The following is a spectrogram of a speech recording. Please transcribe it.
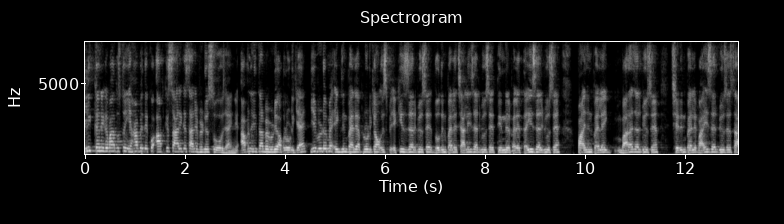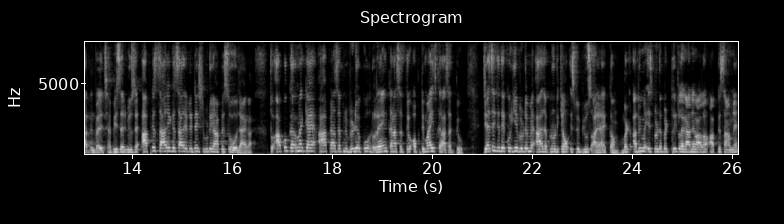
क्लिक करने के बाद दोस्तों, यहाँ पे देखो आपके सारे के सारे वीडियो शो हो जाएँगे। आपने जितना भी वीडियो अपलोड किया है, ये वीडियो मैं एक दिन पहले अपलोड किया हूँ, इस पे इक्कीस हज़ार व्यूज़ है, दो दिन पहले चालीस हज़ार व्यूज़ है, तीन दिन पहले तेईस हज़ार व्यूज़ है, पाँच दिन पहले बारह हज़ार व्यूज़ है, छह दिन पहले बाईस हज़ार व्यूज़ है, सात दिन पहले छब्बीस हज़ार व्यूज़ है। आपके सारे के सारे लेटेस्ट वीडियो यहाँ पे शो हो जाएगा। तो आपको करना क्या है, आप यहाँ से अपने वीडियो को रैंक करा सकते हो ऑप्टिमाइज करा सकते हो। जैसे कि देखो, ये वीडियो मैं आज अपलोड किया हूँ, इस पे व्यूज़ आया है कम बट अभी मैं इस वीडियो पे ट्रिक लगाने वाला हूँ आपके सामने,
